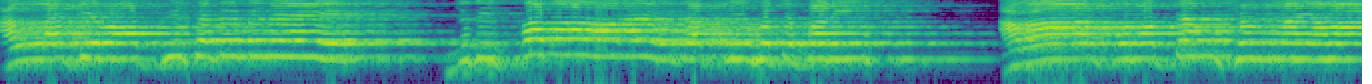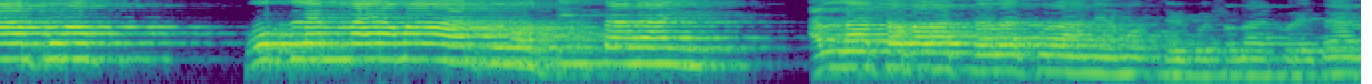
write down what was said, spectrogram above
আল্লাহকে রব হিসেবে মেনে যদি কবরের যাত্রী হতে পারি আমার কোনো টেনশন নাই, আমার কোনো প্রবলেম নাই, আমার কোনো চিন্তা নাই। আল্লাহ তাবারাক তাআলা কোরআনের মধ্যে ঘোষণা করে দেন,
